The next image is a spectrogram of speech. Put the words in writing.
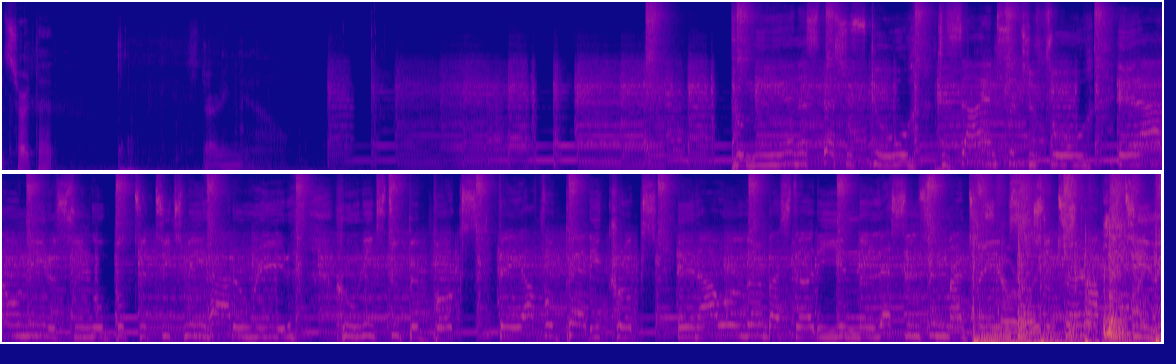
would start that. Starting now. Put me in a special school, cause I am such a fool. And I don't need a single book to teach me how to read. Who needs stupid books? They are for petty crooks. And I will learn by studying the lessons in my dreams. So turn off the TV,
